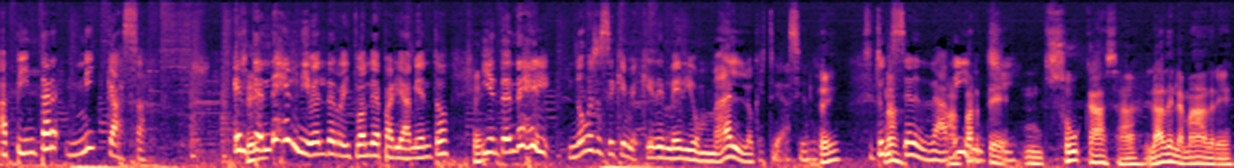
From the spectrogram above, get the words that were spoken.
A pintar mi casa. ¿Entendés el nivel de ritual de apareamiento? Sí. Y entendés el. No vaya a ser que me quede medio mal lo que estoy haciendo. ¿Sí? Si tengo No, que ser Da Vinci. Aparte, su casa, la de la madre,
